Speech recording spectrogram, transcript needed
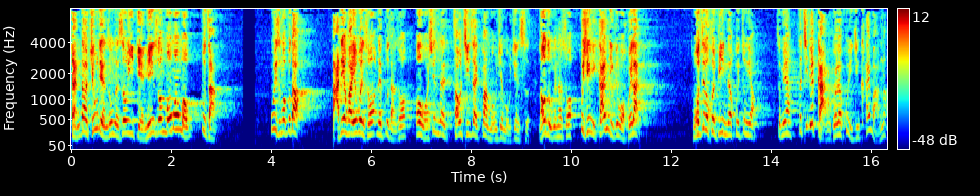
等到九点钟的时候一点名说某某某部长为什么不到？打电话一问说，那部长说：“哦，我现在着急在办某件某件事。”老总跟他说：“不行，你赶紧给我回来，我这个会比你的会重要。”怎么样？他即便赶回来，会已经开完了。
